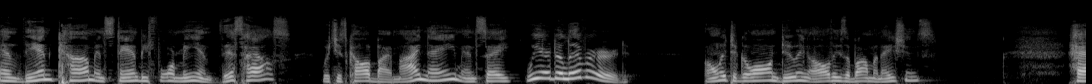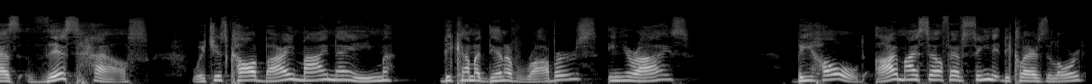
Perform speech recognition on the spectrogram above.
and then come and stand before me in this house, which is called by my name, and say, We are delivered, only to go on doing all these abominations? Has this house, which is called by my name, become a den of robbers in your eyes? Behold, I myself have seen it, declares the Lord.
